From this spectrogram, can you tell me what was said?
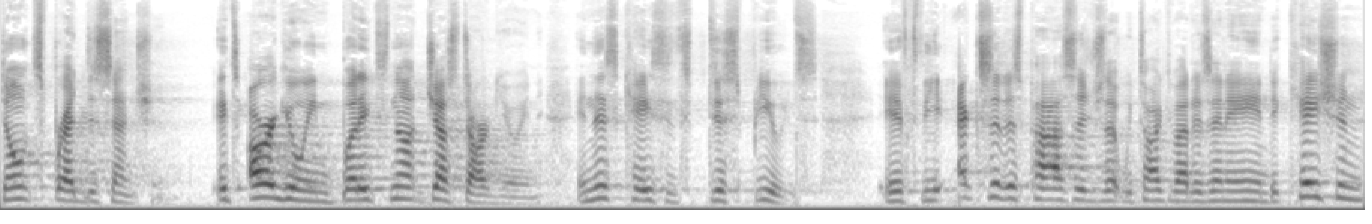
Don't spread dissension. It's arguing, but it's not just arguing. In this case, it's disputes. If the Exodus passage that we talked about is any indication,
